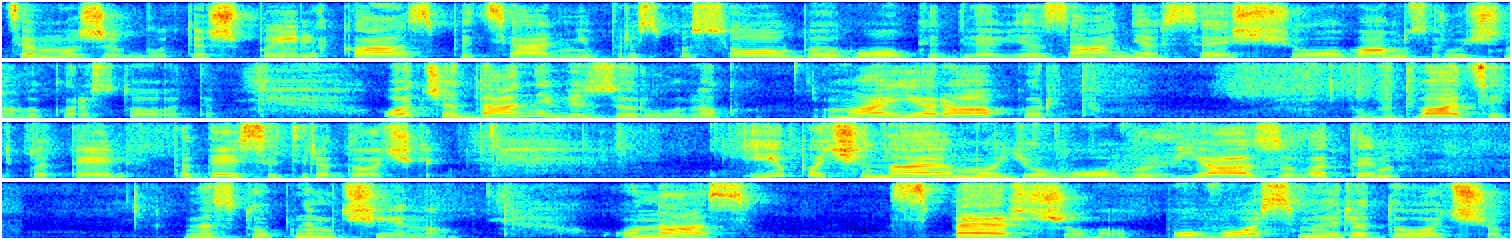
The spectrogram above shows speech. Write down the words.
Це може бути шпилька, спеціальні приспособи, голки для в'язання, все, що вам зручно використовувати. Отже, даний візерунок має рапорт в 20 петель та 10 рядочків. І починаємо його вив'язувати наступним чином. У нас з першого по восьмий рядочок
